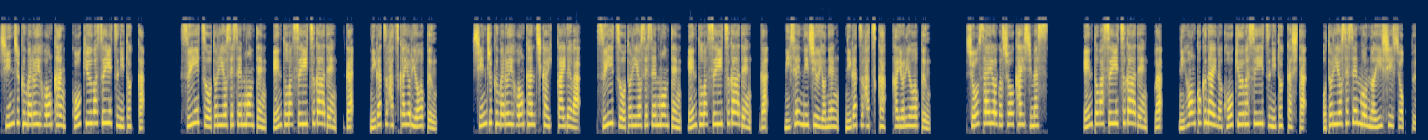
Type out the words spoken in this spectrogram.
新宿丸い本館高級和スイーツに特化。スイーツお取り寄せ専門店エントワスイーツガーデンが2月20日よりオープン。新宿丸い本館地下1階では、スイーツお取り寄せ専門店エントワスイーツガーデンが2024年2月20日かよりオープン。詳細をご紹介します。エントワスイーツガーデンは、日本国内の高級和スイーツに特化した、お取り寄せ専門の EC ショップ。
